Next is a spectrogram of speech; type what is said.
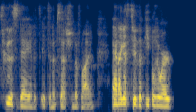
to this day, and it's it's an obsession of mine. And I guess to the people who are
